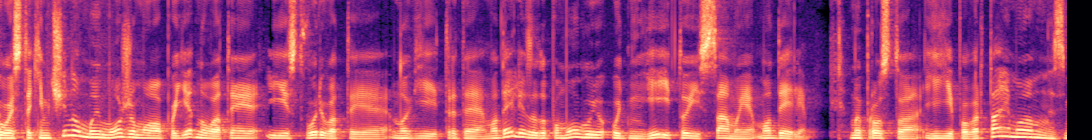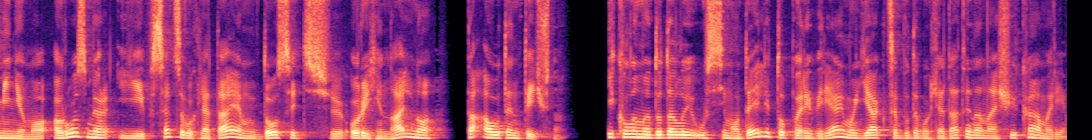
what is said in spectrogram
Ось таким чином ми можемо поєднувати і створювати нові 3D-моделі за допомогою однієї тої самої моделі. Ми просто її повертаємо, змінюємо розмір, і все це виглядає досить оригінально та аутентично. І коли ми додали усі моделі, то перевіряємо, як це буде виглядати на нашій камері.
